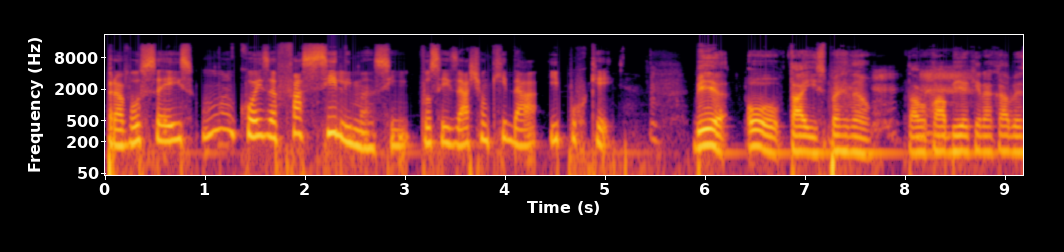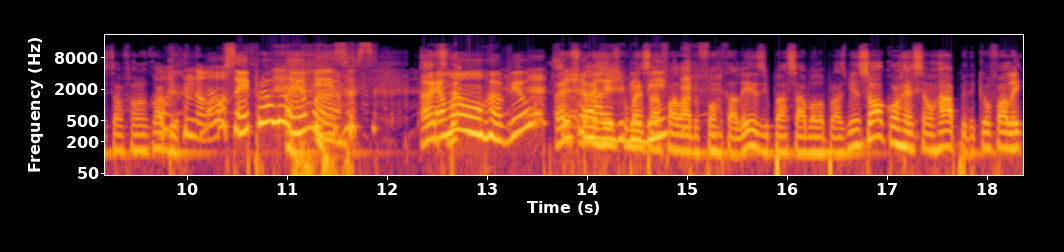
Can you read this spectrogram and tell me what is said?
para vocês uma coisa facílima, assim. Vocês acham que dá e por quê? Bia, ô oh, Thaís, perdão. Tava com a Bia aqui na cabeça, tava falando com a Bia. Não, Não sem problema. Antes é uma da... honra, viu? Ser Antes da gente começar Bibi. a falar do Fortaleza e passar a bola para as minhas, só uma correção rápida que eu falei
